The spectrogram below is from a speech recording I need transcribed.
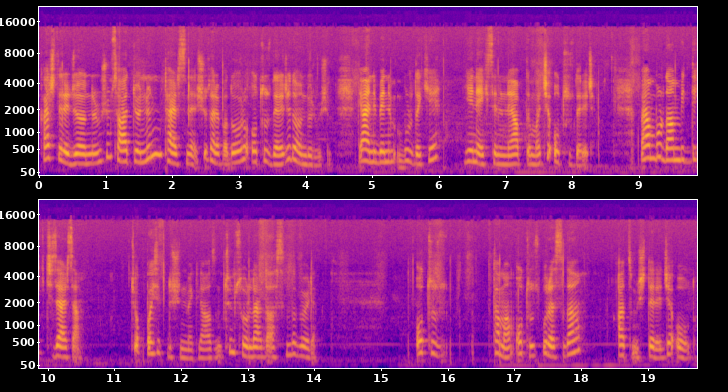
Kaç derece döndürmüşüm? Saat yönünün tersine şu tarafa doğru 30 derece döndürmüşüm. Yani benim buradaki yeni eksenimle yaptığım açı 30 derece. Ben buradan bir dik çizersem çok basit düşünmek lazım. Tüm sorularda aslında böyle. 30 tamam 30 burası da 60 derece oldu.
